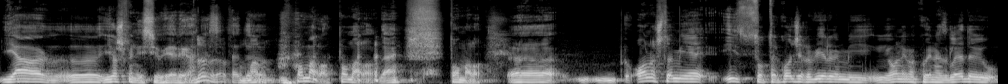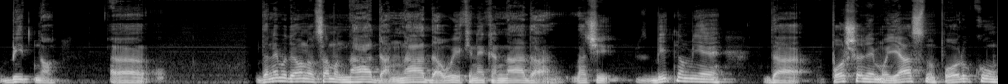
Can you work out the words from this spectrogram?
ja, e, još me nisi uvjerio. Dobro, pomalo. pomalo, pomalo, da, pomalo. E, ono što mi je isto također, vjerujem i onima koji nas gledaju, bitno, e, da ne bude ono samo nada, nada, uvijek je neka nada. Znači, bitno mi je da pošaljemo jasnu poruku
